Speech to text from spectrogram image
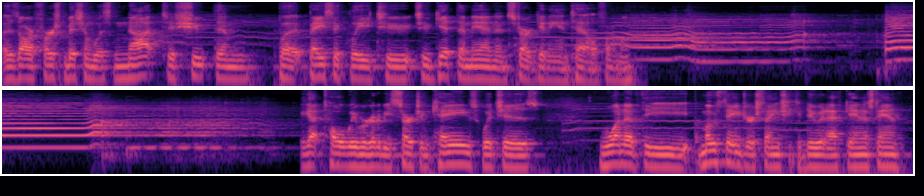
as our first mission was not to shoot them, but basically to to get them in and start getting intel from them. We got told we were going to be searching caves, which is one of the most dangerous things you can do in Afghanistan.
